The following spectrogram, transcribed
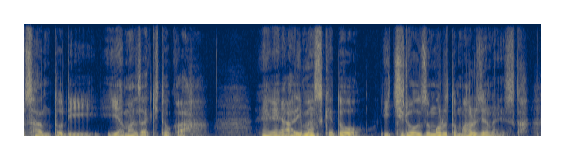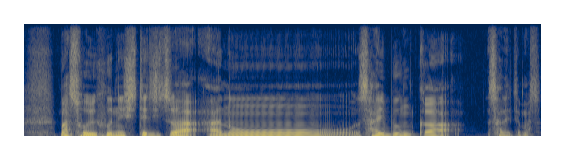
サントリー、山崎とか、えー、ありますけど、イチローズモルトもあるじゃないですか。まあそういうふうにして実は、あのー、細分化されてます、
